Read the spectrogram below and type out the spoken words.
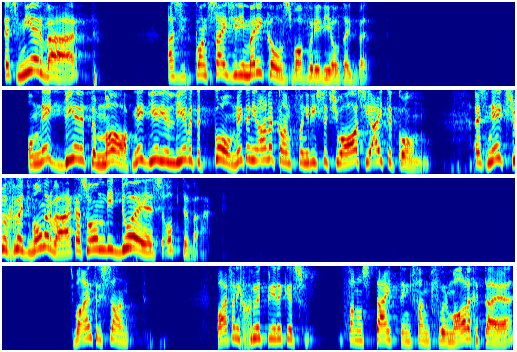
is meer werd as kon sy hierdie miracles waarvoor jy die hele tyd bid. Om net deur te maak, net deur jou lewe te kom, net aan die ander kant van hierdie situasie uit te kom, is net so groot wonderwerk as om die dooies op te wek. Dit is baie interessant. Baie van die groot predikers van ons tyd en van voormalige tye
